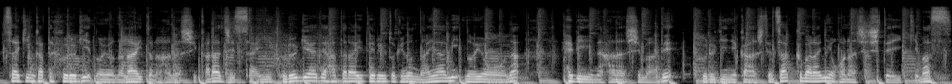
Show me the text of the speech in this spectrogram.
最近買った古着のようなライトな話から実際に古着屋で働いている時の悩みのようなヘビーな話まで古着に関してざっくばらにお話ししていきます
